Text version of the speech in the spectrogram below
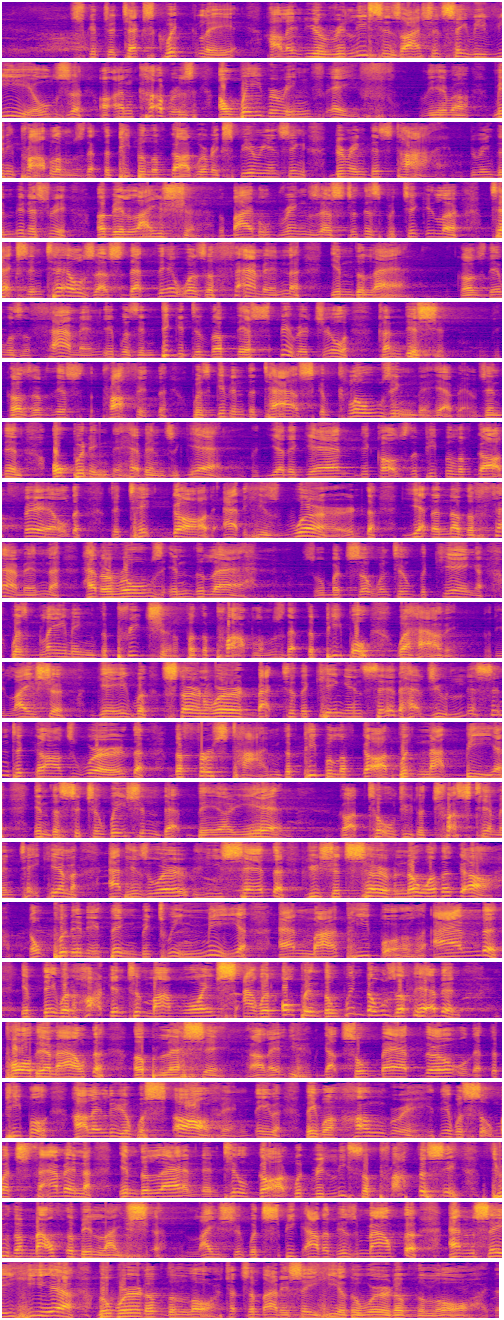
Scripture text quickly hallelujah, releases, I should say, reveals, uh, uncovers a wavering faith. There are many problems that the people of God were experiencing during this time, during the ministry of Elisha. The Bible brings us to this particular text and tells us that there was a famine in the land. Because there was a famine, it was indicative of their spiritual condition. Because of this, the prophet was given the task of closing the heavens and then opening the heavens again. But yet again, because the people of God failed to take God at his word, yet another famine had arose in the land. So much so until the king was blaming the preacher for the problems that the people were having. But Elisha gave a stern word back to the king and said, Had you listened to God's word the first time, the people of God would not be uh, in the situation that they are in. God told you to trust him and take him at his word. He said you should serve no other God. Don't put anything between me and my people. And if they would hearken to my voice, I would open the windows of heaven pour them out a blessing. Hallelujah. It got so bad though that the people, hallelujah, were starving. They were, they were hungry. There was so much famine in the land until God would release a prophecy through the mouth of Elisha. Elisha would speak out of his mouth and say, Hear the word of the Lord. Let somebody say, Hear the word of the Lord.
